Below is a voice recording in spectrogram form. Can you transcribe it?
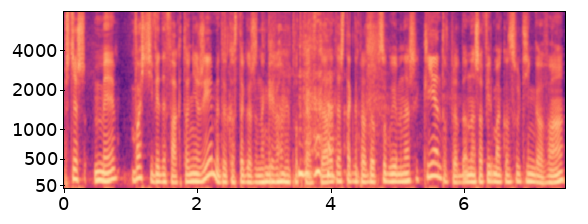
przecież my właściwie de facto nie żyjemy tylko z tego, że nagrywamy podcasty, ale też tak naprawdę obsługujemy naszych klientów, prawda? Nasza firma konsultingowa,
